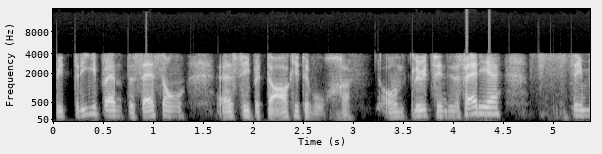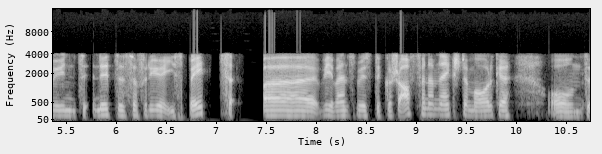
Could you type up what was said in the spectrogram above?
Betrieb während der Saison äh, sieben Tage in der Woche. Und die Leute sind in der Ferien, sie müssen nicht so früh ins Bett, äh, wie wenn sie müssten arbeiten am nächsten Morgen. Und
